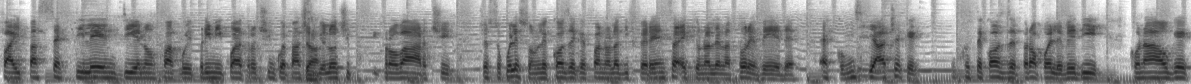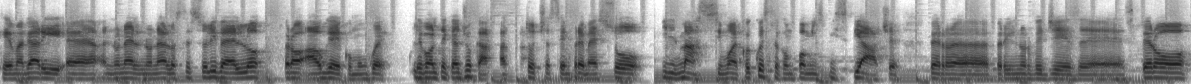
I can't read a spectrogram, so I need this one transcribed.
fa i passetti lenti e non fa quei primi 4-5 passi Già. veloci per provarci. Cioè, so, quelle sono le cose che fanno la differenza e che un allenatore vede. Ecco, mi spiace che queste cose però poi le vedi con Auge che magari eh, non, è, non è allo stesso livello, però Auge comunque le volte che ha giocato ci ha sempre messo il massimo. Ecco, e questo che un po' mi, mi spiace per, eh, per il norvegese. Spero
